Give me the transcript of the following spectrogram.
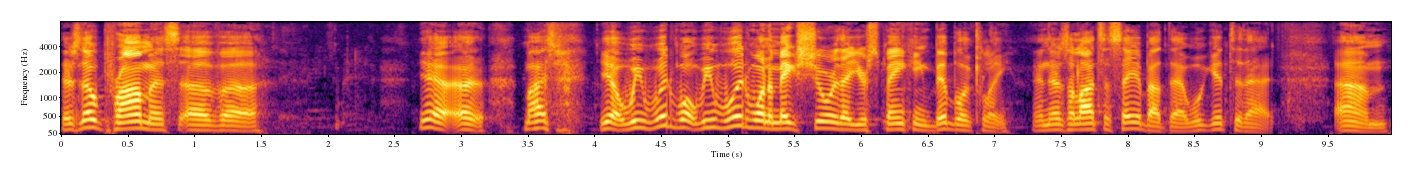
There's no promise of. Uh, yeah, uh, my yeah, we would want we would want to make sure that you're spanking biblically, and there's a lot to say about that. We'll get to that um,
